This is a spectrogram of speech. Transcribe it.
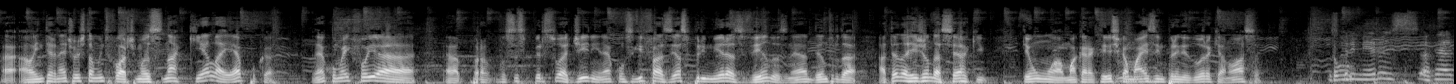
a, a internet hoje está muito forte, mas naquela época né, como é que foi a, a para vocês persuadirem, né, conseguir fazer as primeiras vendas, né, dentro da até da região da Serra que tem uma, uma característica mais empreendedora que a nossa? Os primeiros, até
